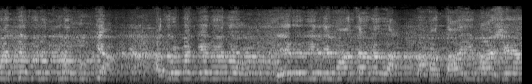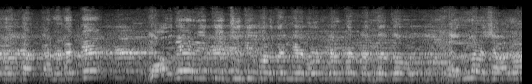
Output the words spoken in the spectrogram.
ಮಾಧ್ಯಮನೂ ಕೂಡ ಮುಖ್ಯ. ಅದರ ಬಗ್ಗೆ ನಾನು ಬೇರೆ ರೀತಿ ಮಾತಾಡಲ್ಲ. ನಮ್ಮ ತಾಯಿ ಭಾಷೆಯಾದಂಥ ಕನ್ನಡಕ್ಕೆ ಯಾವುದೇ ರೀತಿ ಚ್ಯುತಿ ಬರದಂಗೆ ನೋಡ್ಕೊಳ್ತಕ್ಕಂಥದ್ದು ಎಲ್ಲ ಶಾಲಾ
